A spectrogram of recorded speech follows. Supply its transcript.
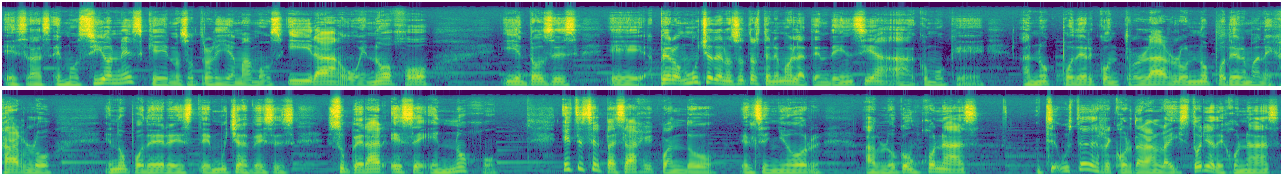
esas emociones que nosotros le llamamos ira o enojo, y entonces, eh, pero muchos de nosotros tenemos la tendencia a como que a no poder controlarlo, no poder manejarlo, no poder este, muchas veces superar ese enojo. Este es el pasaje cuando el Señor habló con Jonás. Ustedes recordarán la historia de Jonás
